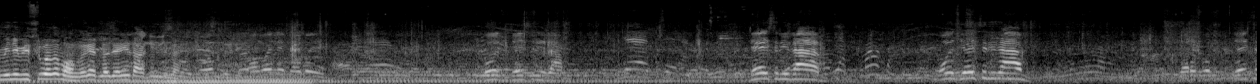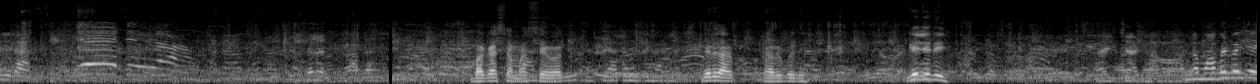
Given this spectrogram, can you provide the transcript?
मी मी वीस रुपयाचा भोंगा घेतला त्यांनी टाकून दिला. बोल जय श्रीराम. जय श्रीराम. बोल जय श्रीराम. जय बघा समाजसेवक. घरी रुपये दे घे दीदी. तुला मोबाईल पाहिजे?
